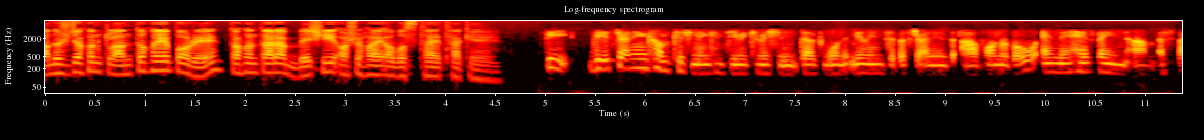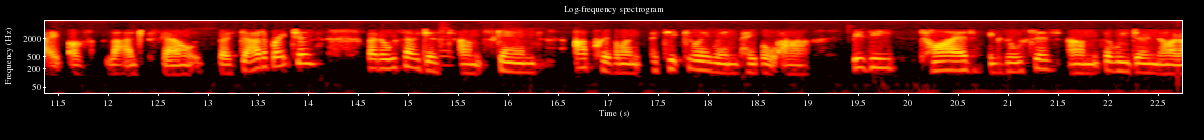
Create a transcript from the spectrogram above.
মানুষ যখন ক্লান্ত হয়ে পড়ে তখন তারা বেশি অসহায় অবস্থায় থাকে The, the Australian Competition and Consumer Commission does warn that millions of Australians are vulnerable, and there has been um, a spate of large scale both data breaches, but also just um, scams are prevalent, particularly when people are busy, tired, exhausted. Um, so we do know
